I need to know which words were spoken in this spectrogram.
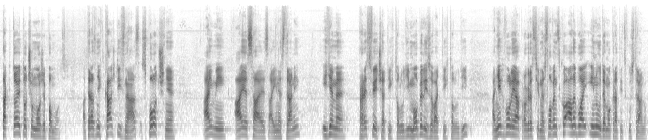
tak to je to, čo môže pomôcť. A teraz nech každý z nás spoločne, aj my, aj SAS a iné strany, ideme presviečať týchto ľudí, mobilizovať týchto ľudí a nech volia progresívne Slovensko alebo aj inú demokratickú stranu.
